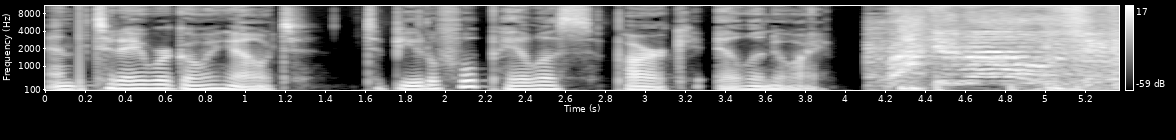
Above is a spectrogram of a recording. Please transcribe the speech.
and Today we're going out to beautiful Palos Park, Illinois. Rock and roll Chicago.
